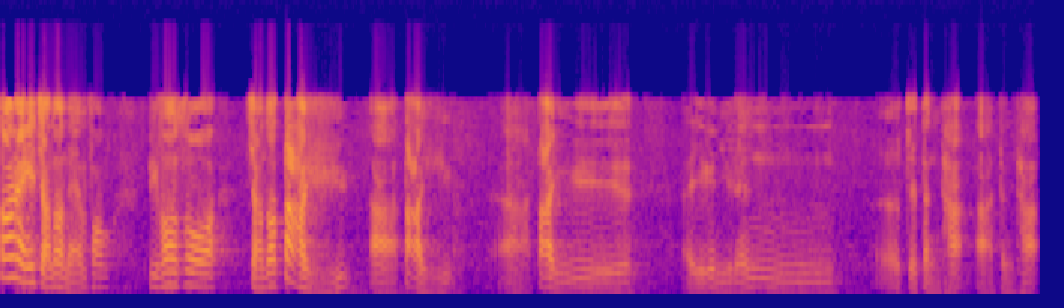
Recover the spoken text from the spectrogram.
当然也讲到南方，比方说讲到大禹啊，大禹啊，大禹一个女人呃在等他啊，等他，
